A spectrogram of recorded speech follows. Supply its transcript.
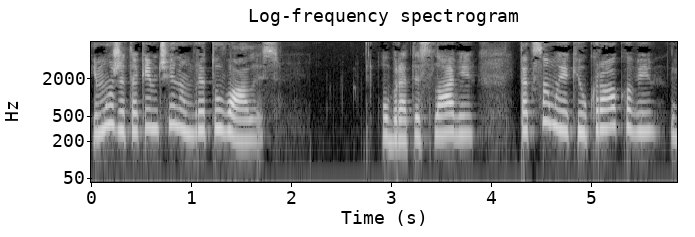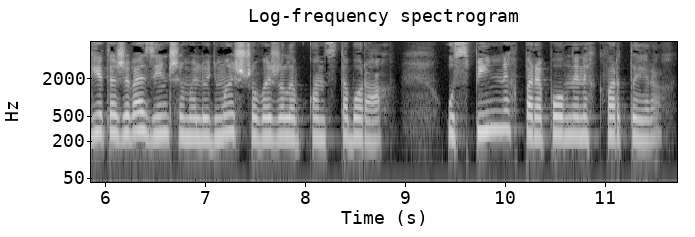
і, може, таким чином врятувались. У Братиславі, так само, як і у Кракові, Гіта живе з іншими людьми, що вижили в концтаборах, у спільних переповнених квартирах.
